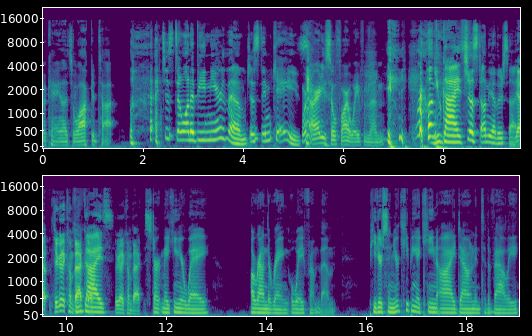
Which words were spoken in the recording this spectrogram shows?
okay, let's walk and talk. I just don't want to be near them, just in case. We're already so far away from them. We're on You guys just on the other side. Yeah, they're gonna come back. though. guys- they're gonna come back. start making your way around the ring away from them. Peterson, you're keeping a keen eye down into the valley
